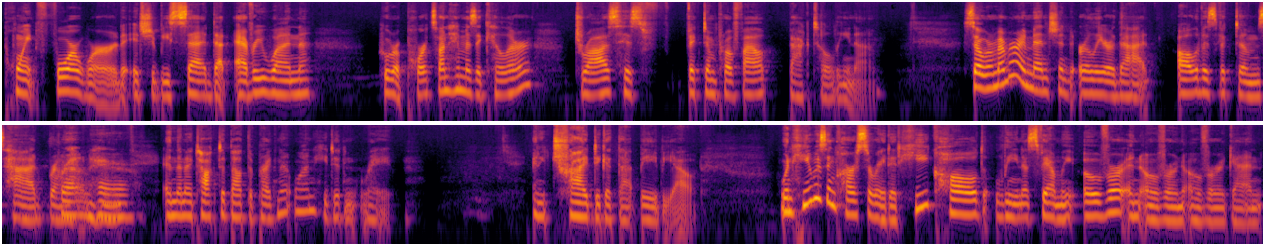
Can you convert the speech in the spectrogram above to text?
point forward, it should be said that everyone who reports on him as a killer draws his victim profile back to Lena. So remember, I mentioned earlier that all of his victims had brown, Brown hair. Mhm. And then I talked about the pregnant one he didn't rape. And he tried to get that baby out. When he was incarcerated, he called Lena's family over and over and over again.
